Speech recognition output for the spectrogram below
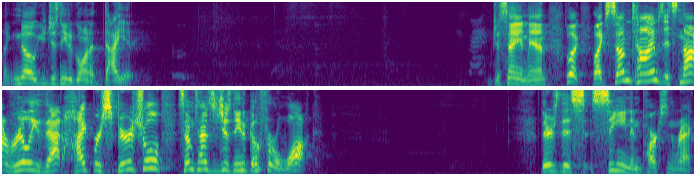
Like, no, you just need to go on a diet. I'm just saying, man. Look, like sometimes it's not really that hyper spiritual. Sometimes you just need to go for a walk. There's this scene in Parks and Rec.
